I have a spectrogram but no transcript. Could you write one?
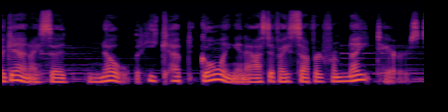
Again, I said no, but he kept going and asked if I suffered from night terrors.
